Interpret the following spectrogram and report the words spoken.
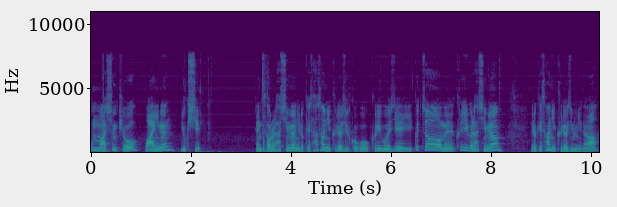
콤마 쉼표 y는 60 엔터를 하시면 이렇게 사선이 그려질 거고 그리고 이제 이 끝점을 클릭을 하시면 이렇게 선이 그려집니다.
